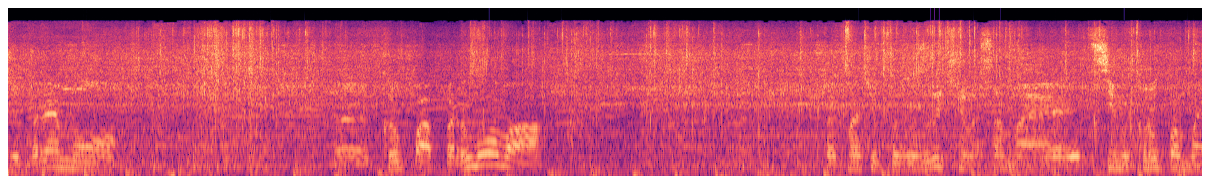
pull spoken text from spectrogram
Отже, беремо е, крупа перлова. Так, начебто зазвичай саме цими крупами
